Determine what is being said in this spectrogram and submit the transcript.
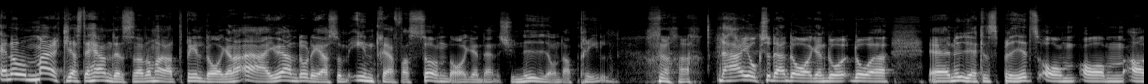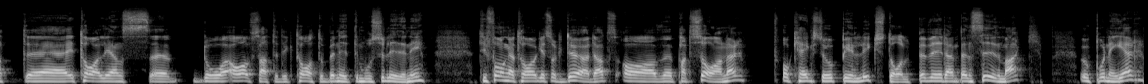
en av de märkligaste händelserna de här aprildagarna är ju ändå det som inträffar söndagen den 29 april. Det här är också den dagen då, då eh, nyheten sprids om, om att eh, Italiens eh, då avsatte diktator Benito Mussolini tillfångatagits och dödats av partisaner och hängs upp i en lyktstolpe vid en bensinmack upp och ner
